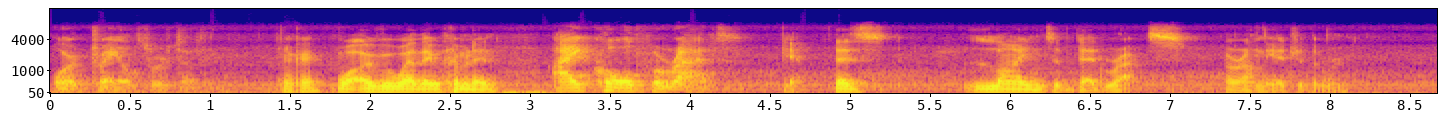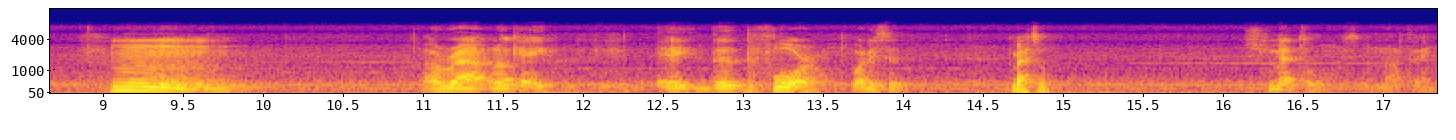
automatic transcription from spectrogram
Or trails or something. Okay. What over where they were coming in? I call for rats. Yeah. There's lines of dead rats around the edge of the room. Hmm. Around. Okay. Eh, the the floor. What is it? Metal. It's metal. It's nothing.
